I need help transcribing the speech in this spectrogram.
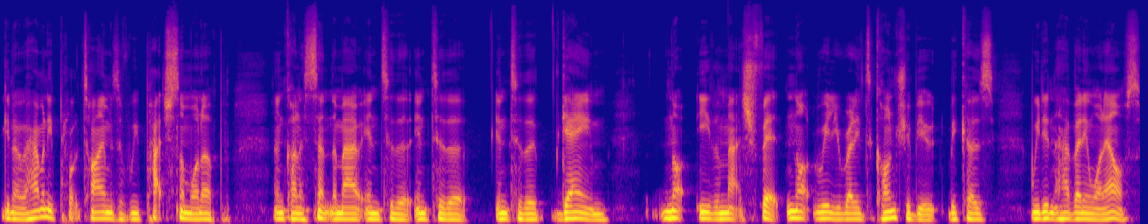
you know, how many pl- times have we patched someone up and kind of sent them out into the into the into the game? Not even match fit, not really ready to contribute because we didn't have anyone else.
